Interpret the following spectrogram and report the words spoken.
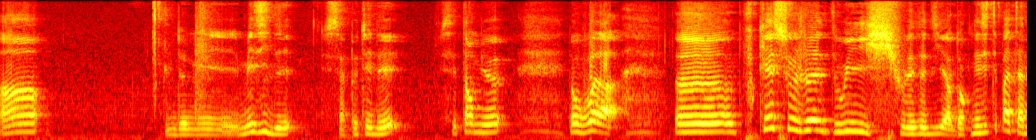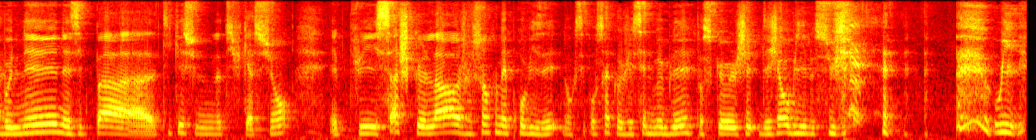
de mes, mes idées. Ça peut t'aider, c'est tant mieux. Donc voilà. Euh, qu'est-ce que je vais... Oui, je voulais te dire. Donc n'hésite pas à t'abonner, n'hésite pas à cliquer sur une notification. Et puis sache que là, je suis en train d'improviser. Donc c'est pour ça que j'essaie de meubler, parce que j'ai déjà oublié le sujet. oui,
